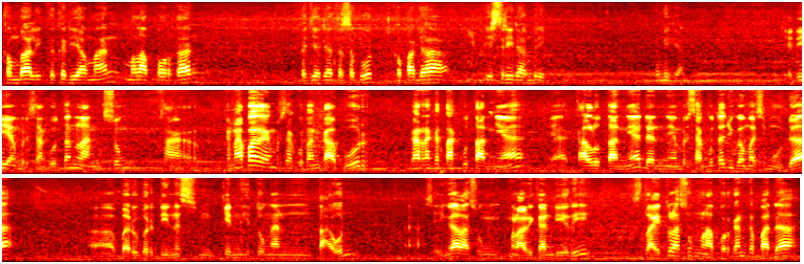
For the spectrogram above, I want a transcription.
kembali ke kediaman melaporkan kejadian tersebut kepada istri dan Brik. Demikian. Jadi yang bersangkutan langsung kenapa yang bersangkutan kabur? Karena ketakutannya, ya, kalutannya dan yang bersangkutan juga masih muda, baru berdinas mungkin hitungan tahun, ya, sehingga langsung melarikan diri. Setelah itu langsung melaporkan kepada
